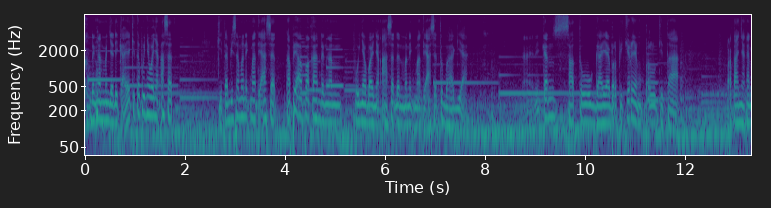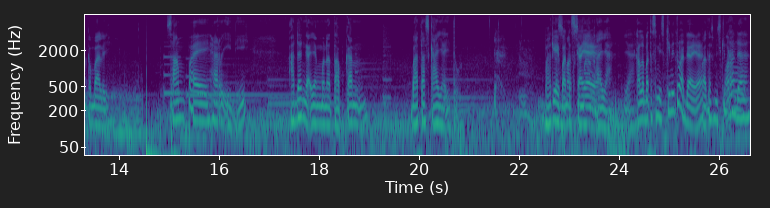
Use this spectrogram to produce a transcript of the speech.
dengan menjadi kaya kita punya banyak aset. Kita bisa menikmati aset. Tapi apakah dengan punya banyak aset dan menikmati aset itu bahagia? Nah, ini kan satu gaya berpikir yang perlu kita pertanyakan kembali. Sampai hari ini ada nggak yang menetapkan batas kaya itu? Oke, batas kaya ya. kaya. Ya. Kalau batas miskin itu ada ya. Batas miskin Orang ada.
